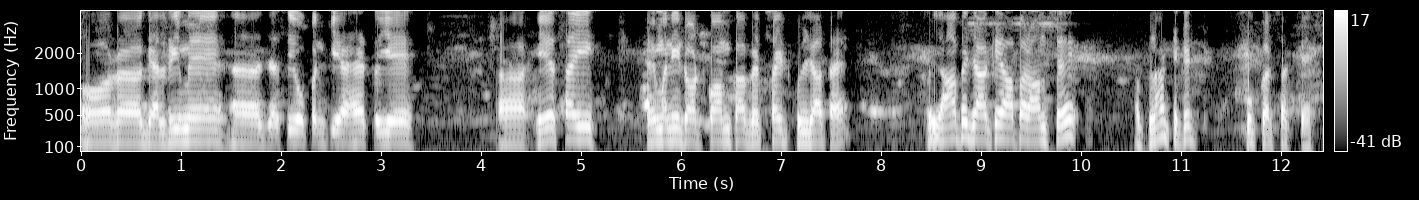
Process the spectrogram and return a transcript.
और गैलरी में जैसे ही ओपन किया है तो ये A S I money dot com का वेबसाइट खुल जाता है। तो यहाँ पे जाके आप आराम से अपना टिकट बुक कर सकते हैं।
